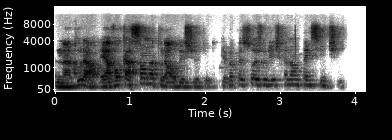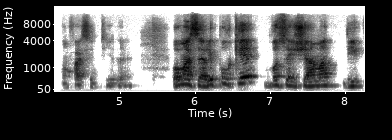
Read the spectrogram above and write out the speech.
natural. É a vocação natural do Instituto, porque para a pessoa jurídica não tem sentido. Não faz sentido, né? Ô, Marcelo, e por que você chama de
